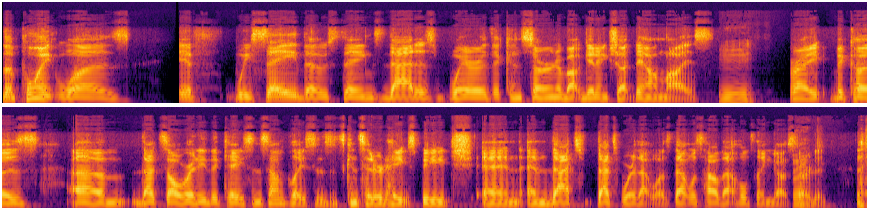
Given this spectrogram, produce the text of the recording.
The point was if we say those things, that is where the concern about getting shut down lies. Mm. right? Because um, that's already the case in some places. It's considered hate speech, and and that's that's where that was. That was how that whole thing got started. Right.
